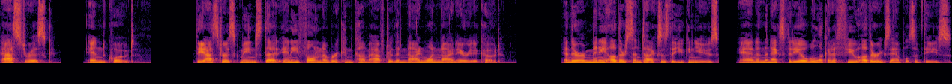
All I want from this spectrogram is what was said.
asterisk end quote. The asterisk means that any phone number can come after the 919 area code. And there are many other syntaxes that you can use, and in the next video we'll look at a few other examples of these.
